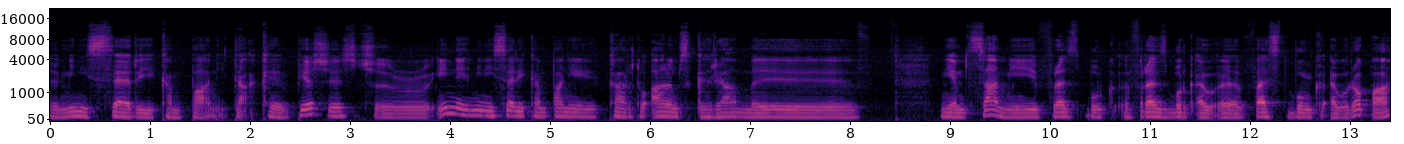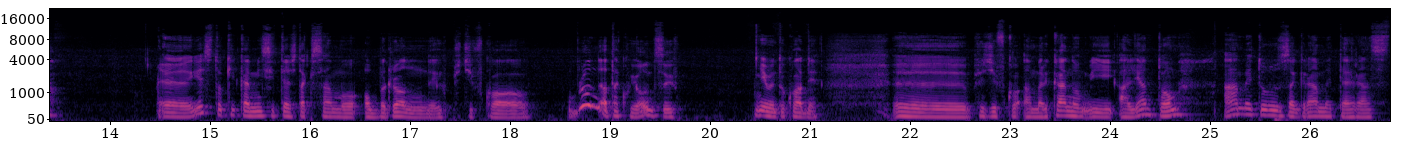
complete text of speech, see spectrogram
miniserii kampanii. Tak, yy, pierwszy jest czy innej miniserii kampanii Kartu Arms gramy Niemcami Flensburg, Eu- e, Westbunk Europa. E, Jest to kilka misji też tak samo obronnych przeciwko obronnych atakujących. Nie wiem dokładnie. e, Przeciwko Amerykanom i aliantom. A my tu zagramy teraz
